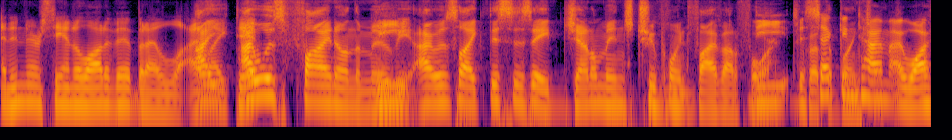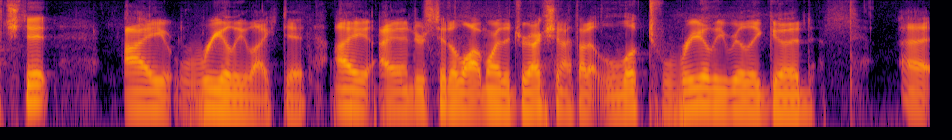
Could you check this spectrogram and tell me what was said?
I didn't understand a lot of it, but I, I I, liked it. I was fine on the movie. The- I was like, this is a gentleman's 2.5 out of 4. the, the second time. I watched it, I really liked it. I, I understood a lot more of the direction. I thought it looked really really good. Uh,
